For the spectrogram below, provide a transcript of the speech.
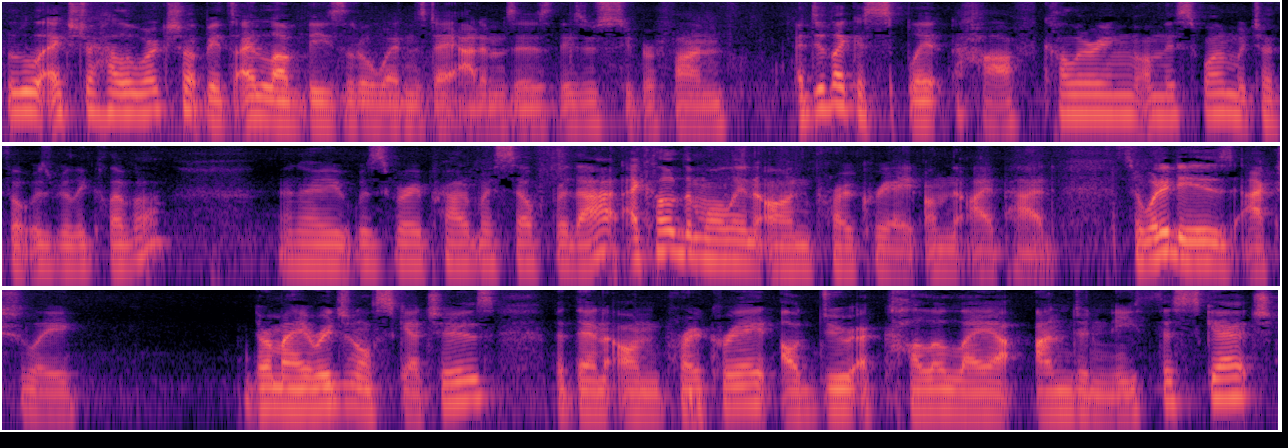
the little extra Hello Workshop bits. I love these little Wednesday Addamses. These are super fun. I did like a split half coloring on this one, which I thought was really clever. And I was very proud of myself for that. I colored them all in on Procreate on the iPad. So what it is actually they're my original sketches, but then on Procreate, I'll do a color layer underneath the sketch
